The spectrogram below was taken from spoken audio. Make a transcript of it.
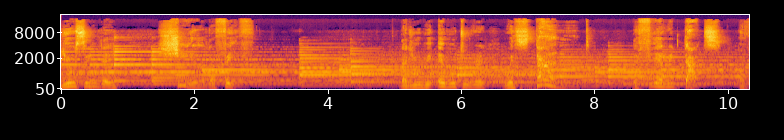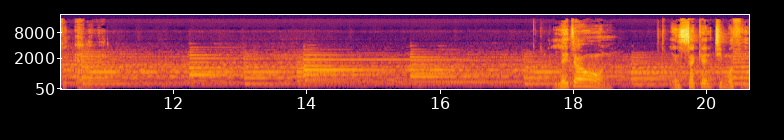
using the shield of faith that you'll be able to re- withstand the fiery darts of the enemy. Later on, in 2 Timothy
